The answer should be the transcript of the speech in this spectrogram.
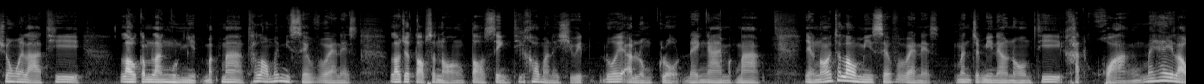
ช่วงเวลาที่ เรากำลังงุนหงิดมากๆ ถ้าเราไม่มี self awareness เราจะตอบสนองต่อสิ่งที่เข้ามาในชีวิตด้วยอารมณ์โกรธได้ง่ายมากๆ อย่างน้อยถ้าเรามี self awareness มันจะมีแนวโน้มที่ขัดขวางไม่ให้เรา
